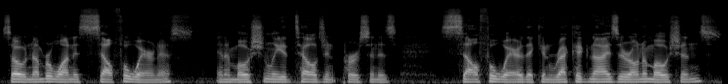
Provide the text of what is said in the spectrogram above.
So number 1 is self-awareness. An emotionally intelligent person is self-aware. They can recognize their own emotions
